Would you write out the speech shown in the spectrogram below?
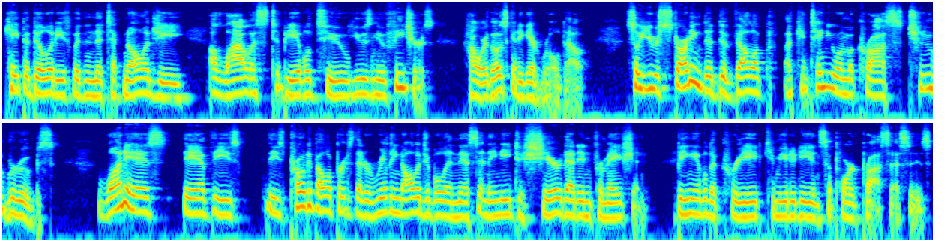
capabilities within the technology allow us to be able to use new features? How are those going to get rolled out? So you're starting to develop a continuum across two groups. One is they have these these pro developers that are really knowledgeable in this and they need to share that information, being able to create community and support processes.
